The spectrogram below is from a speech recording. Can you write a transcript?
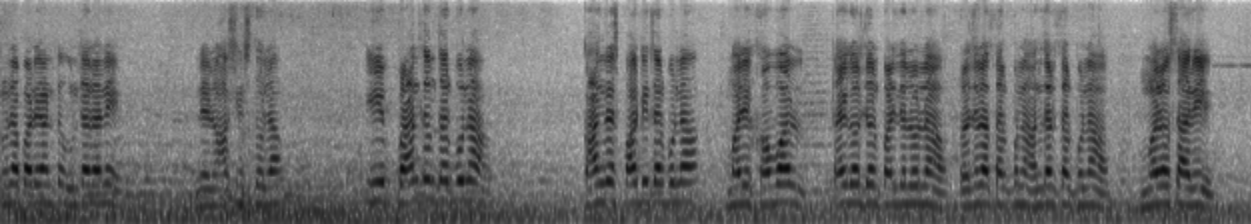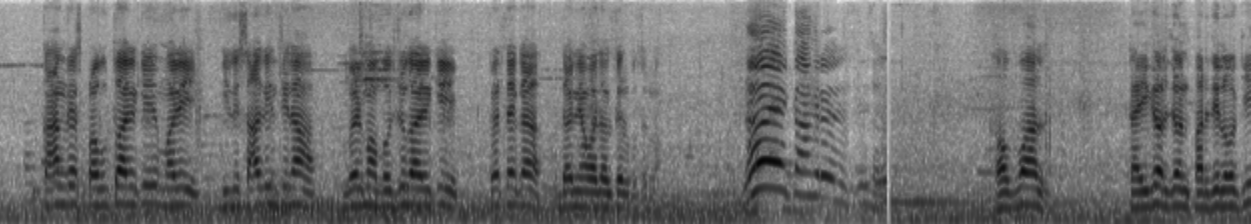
రుణపడి అంటూ ఉంటారని నేను ఆశిస్తున్నా. ఈ ప్రాంతం తరపున కాంగ్రెస్ పార్టీ తరపున మరి కవ్వాల్ టైగర్ జోన్ పరిధిలో ఉన్న ప్రజల తరపున అందరి తరపున మరోసారి కాంగ్రెస్ ప్రభుత్వానికి మరి ఇది సాధించిన వెడమ బొజ్జు గారికి ప్రత్యేక ధన్యవాదాలు తెలుపుతున్నాం. జై కాంగ్రెస్! కవ్వాల్ టైగర్ జోన్ పరిధిలోకి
